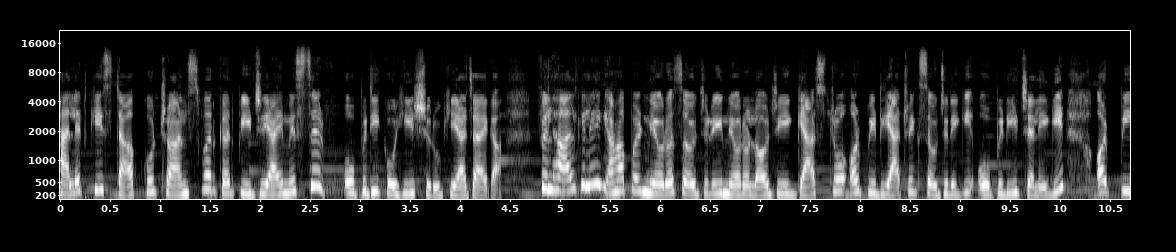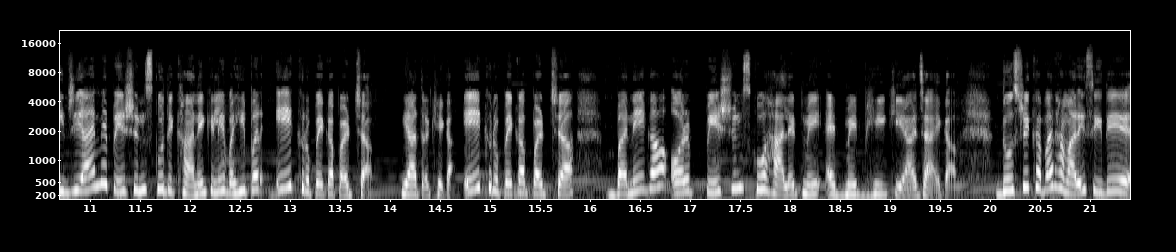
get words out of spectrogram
हैलेट के स्टाफ को ट्रांसफ़र कर पीजीआई में सिर्फ़ ओपीडी को ही शुरू किया जाएगा। फ़िलहाल के लिए यहाँ पर न्यूरो सर्जरी न्यूरोलॉजी गैस्ट्रो और पीडियाट्रिक सर्जरी की ओपीडी चलेगी और पीजीआई में पेशेंट्स को दिखाने के लिए वहीं पर एक रुपए का पर्चा। याद रखेगा एक रुपए का पर्चा बनेगा और पेशेंट्स को हालत में एडमिट भी किया जाएगा। दूसरी खबर, हमारी सीधे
